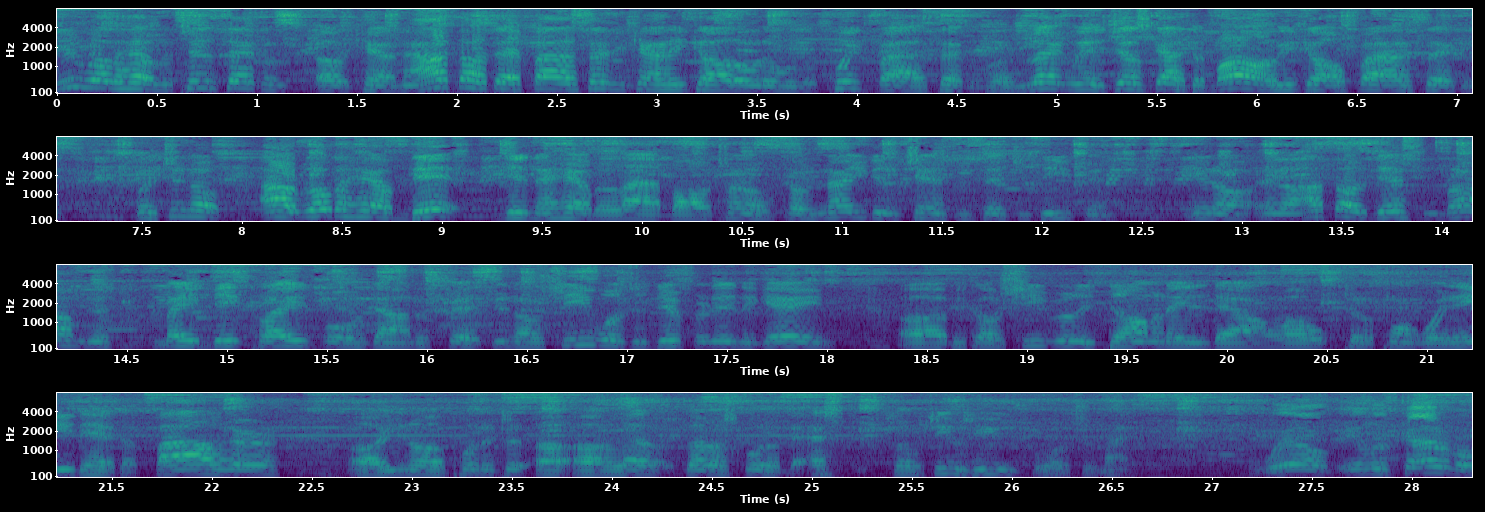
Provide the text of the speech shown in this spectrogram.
we'd rather have a 10 second uh, count. Now I thought that five second count he called over was a quick five seconds. But like we had just got the ball, he called five seconds. But you know, I'd rather have that than to have a live ball turnover because now you get a chance to set your defense. You know, and I thought Destiny Brown just made big plays for us down the stretch. You know, she was the difference in the game uh, because she really dominated down low to the point where they either had to foul her, uh, you know, put her to uh, uh, let, let her score the basket. So she was huge for us tonight. Well, it was kind of a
